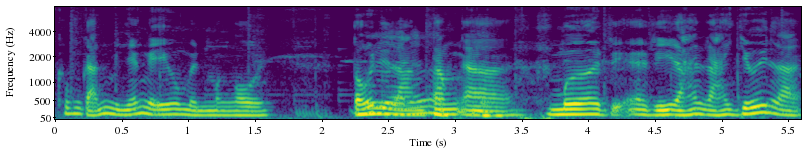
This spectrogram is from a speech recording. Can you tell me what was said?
Khung cảnh mình nhớ người yêu mình mà ngồi tối đi làm xong à, mưa rỉ rải rải dưới là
